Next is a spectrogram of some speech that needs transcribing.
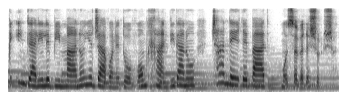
به این دلیل بیمعنای جوان دوم خندیدن و چند دقیقه بعد مسابقه شروع شد.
